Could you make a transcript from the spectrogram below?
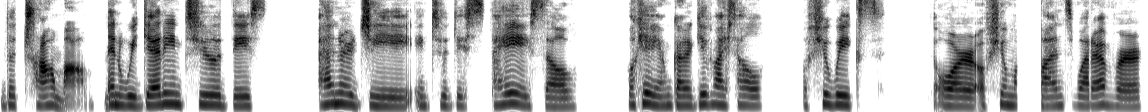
the trauma. And we get into this energy, into this space of, okay, I'm going to give myself a few weeks or a few months, whatever,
